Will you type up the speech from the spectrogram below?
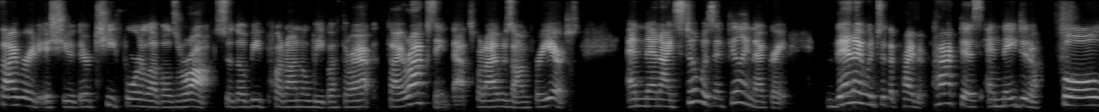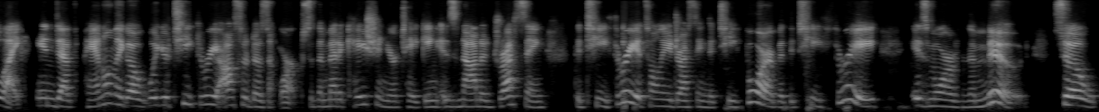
thyroid issue, their T4 levels are off. So they'll be put on a levothyroxine. That's what I was on for years. And then I still wasn't feeling that great. Then I went to the private practice and they did a full, like, in depth panel. And they go, Well, your T3 also doesn't work. So the medication you're taking is not addressing the T3, it's only addressing the T4, but the T3 is more of the mood. So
